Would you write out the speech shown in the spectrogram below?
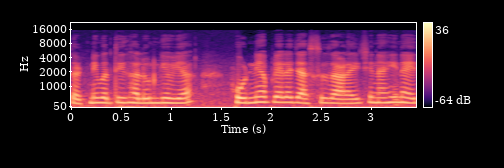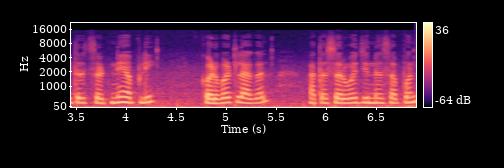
चटणीवरती घालून घेऊया. फोडणी आपल्याला जास्त जाळायची नाही नाहीतर चटणी आपली कडवट लागल. आता सर्व जिन्नस आपण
